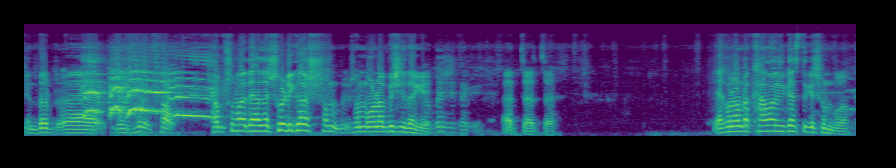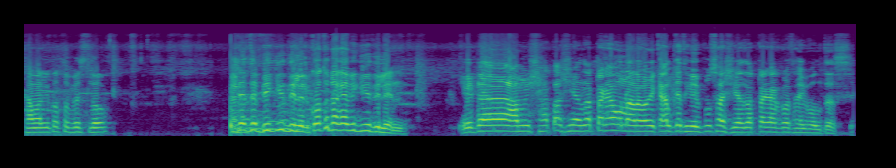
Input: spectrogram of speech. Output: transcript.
কিন্তু সব- সময় দেখা যায় সঠিক হওয়ার সম্ভাবনা বেশি থাকে। বেশি থাকে। আচ্ছা আচ্ছা। এখন আমরা খামারির কাছ থেকে শুনব। খামারি কত বেচলো? এটা যে বিক্রি দিলেন কত টাকা বিক্রি দিলেন? এটা আমি সাতাশি হাজার টাকা ওনারা ওই কালকে থেকে পঁচাশি হাজার টাকার কথাই বলতেছে।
